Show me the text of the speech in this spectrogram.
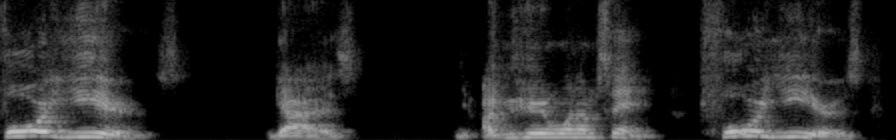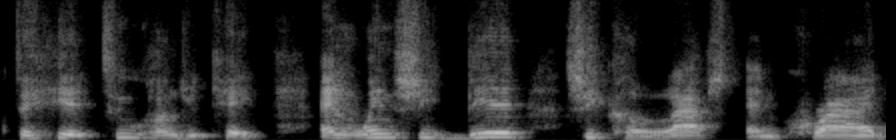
four years, guys. Are you hearing what I'm saying? Four years to hit 200K. And when she did, she collapsed and cried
